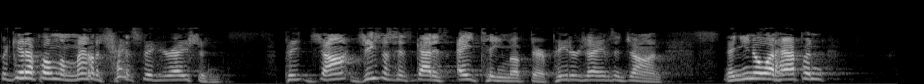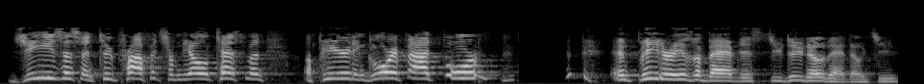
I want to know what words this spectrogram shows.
but get up on the Mount of Transfiguration. John, Jesus has got his A team up there, Peter, James, and John. And you know what happened? Jesus and two prophets from the Old Testament appeared in glorified form. And Peter is a Baptist. You do know that, don't you?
